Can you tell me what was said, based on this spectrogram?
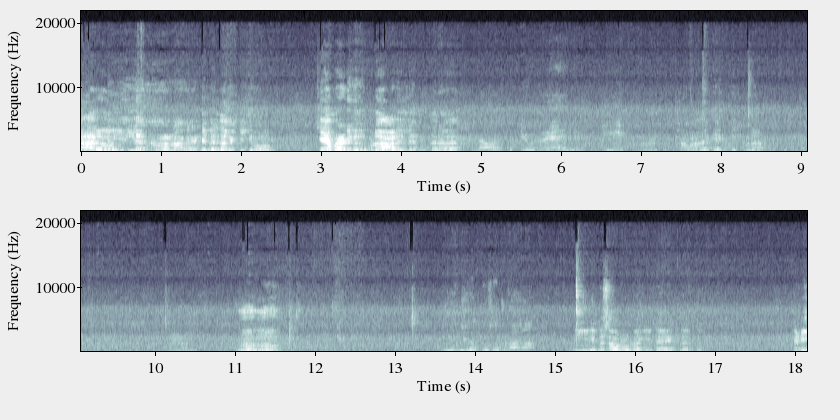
யாரும் இல்லை. அதனால நாங்கள் ரெண்டு பேர் தான் வெட்டிக்கிறோம். கேமரா எடுக்கிறது கூட ஆள் இல்லை இந்த தடவை. அவ்வளோதான். ம். ம், ம். மூஞ்சில பூச கூடாதான் நீ இனிப்பு சாப்பிட கூடாது நீ டயட்ல இருக்க அடி.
